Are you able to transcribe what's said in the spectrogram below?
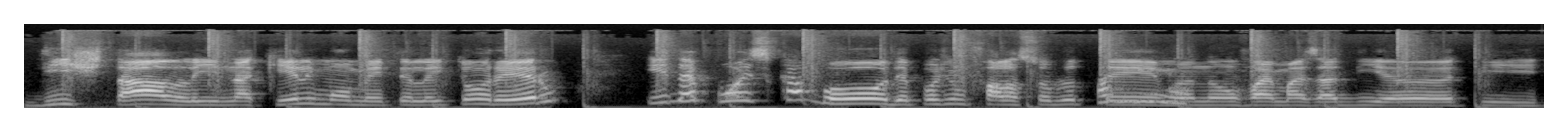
de estar ali naquele momento eleitoreiro e depois acabou, depois não fala sobre o tema, não vai mais adiante,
